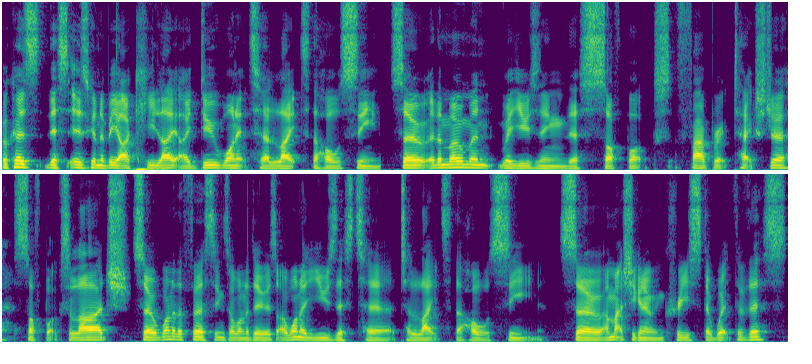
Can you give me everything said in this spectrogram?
because this is going to be our key light, I do want it to light the whole scene. So at the moment, we're using this softbox fabric texture, softbox large. So one of the first things I want to do is I want to use this to, to light the whole scene. So I'm actually going to increase the width of this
